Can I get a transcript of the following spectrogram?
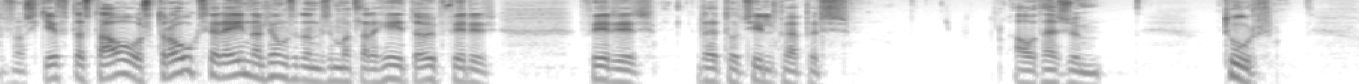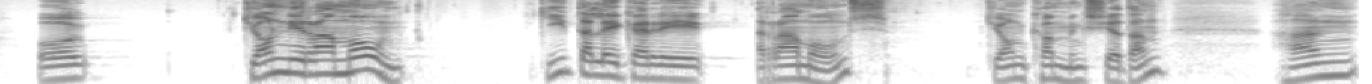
svona skiptast á og Strokes er eina hljómsveitunum sem ætlar að hita upp fyrir, fyrir Red Hot Chili Peppers á þessum túr. Og Johnny Ramone gítarleikari Ramones John Cummings hétan hann.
